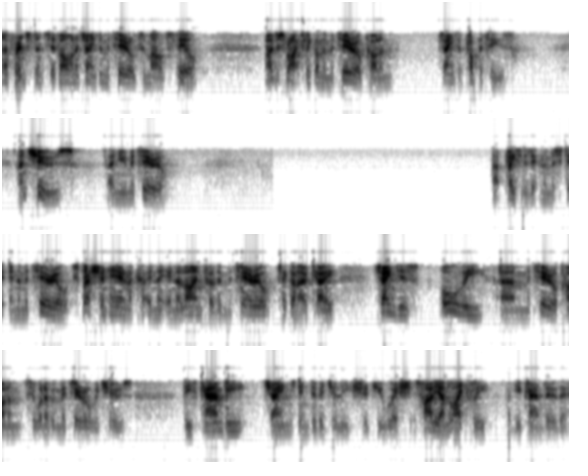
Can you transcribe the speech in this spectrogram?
So for instance, if I want to change the material to mild steel, I just right click on the material column, change the properties, and choose a new material. That places it in the, in the material expression here in the, in the, in the line for the material. Click on OK. Changes all the um, material column to whatever material we choose. These can be changed individually should you wish. It's highly unlikely that you can do this.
